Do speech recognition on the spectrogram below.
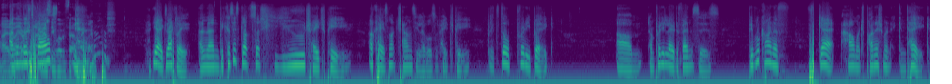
I know. And then every they time I see I'm like, what? Yeah, exactly. And then because it's got such huge HP, okay, it's not Chansey levels of HP, but it's still pretty big. Um, and pretty low defenses. People kind of forget how much punishment it can take.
